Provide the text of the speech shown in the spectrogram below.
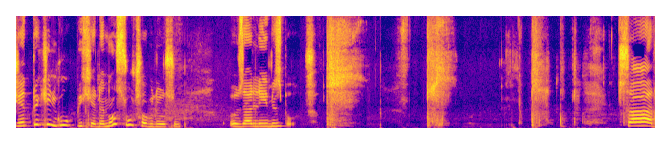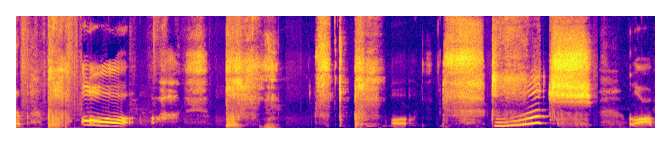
jetpack'in yok bir kere. Nasıl uçabiliyorsun? Özelliğimiz bu. Çarp. Oo. Oo.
